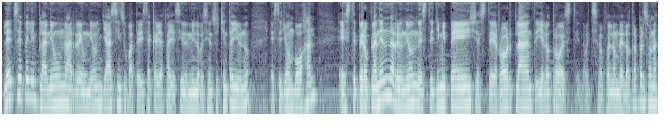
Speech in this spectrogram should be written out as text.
Led Zeppelin planeó una reunión ya sin su baterista que había fallecido en 1981, este John Bohan este, pero planean una reunión, este, Jimmy Page, este, Robert Plant y el otro, este, ahorita se me fue el nombre de la otra persona,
